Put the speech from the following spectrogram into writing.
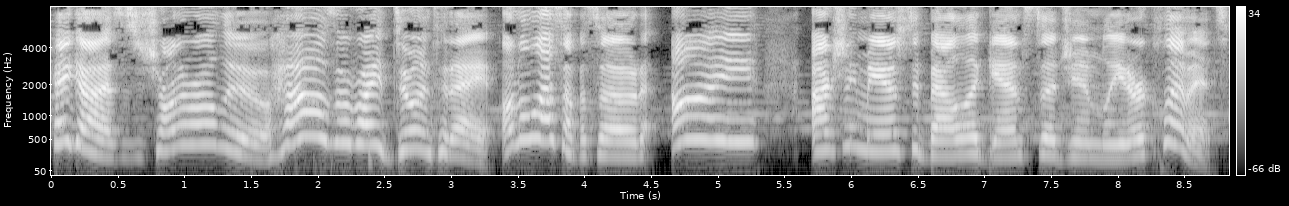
Hey guys, this is Shaunna Riolu. How's everybody doing today? On the last episode, I actually managed to battle against the gym leader, Clemont.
